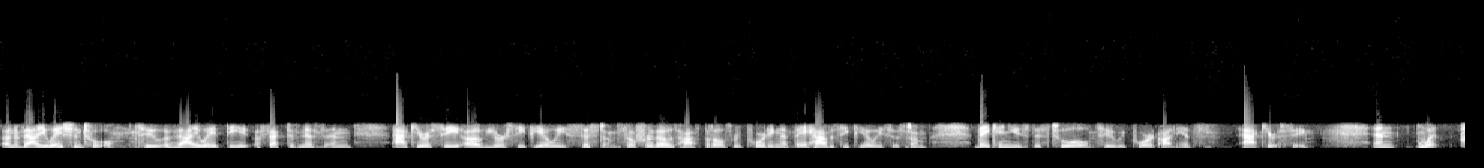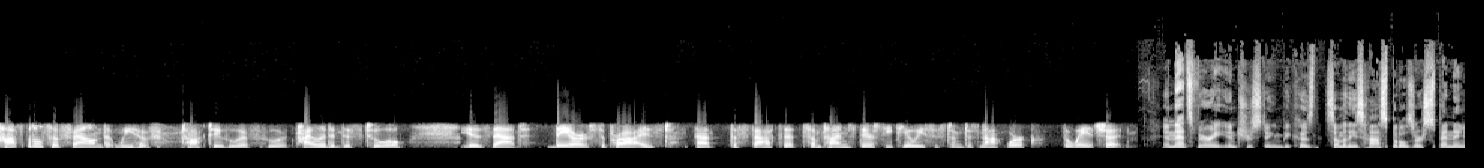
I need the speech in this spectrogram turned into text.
an evaluation tool to evaluate the effectiveness and accuracy of your CPOE system. So, for those hospitals reporting that they have a CPOE system, they can use this tool to report on its accuracy. And what hospitals have found that we have talked to who have who have piloted this tool is that they are surprised at the fact that sometimes their CPOE system does not work the way it should. And that's very interesting because some of these hospitals are spending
